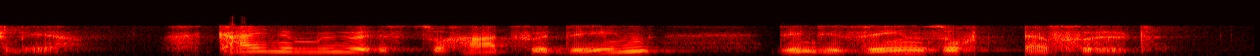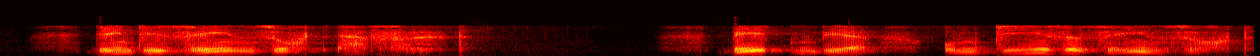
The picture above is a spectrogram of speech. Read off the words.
schwer. Keine Mühe ist zu hart für den, den die Sehnsucht erfüllt. Den die Sehnsucht erfüllt. Beten wir um diese Sehnsucht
